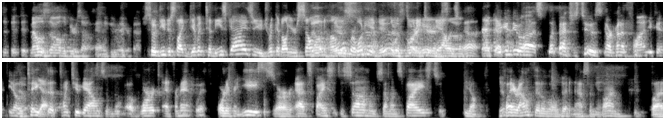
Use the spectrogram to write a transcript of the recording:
It, it mellows all the beers out when you do bigger batches. So do you just like give it to these guys or you drink it all yourself Well, at home or what do you do there's with 22 here, gallons? so- You Okay. can do uh split batches too. It's are kind of fun. You can, you know, Yeah. take Yeah. the twenty-two gallons of, of wort and ferment with four different yeasts or add spices to some, leave some unspiced, you know, Yep. play around with it a little bit and have some Yeah. fun. But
